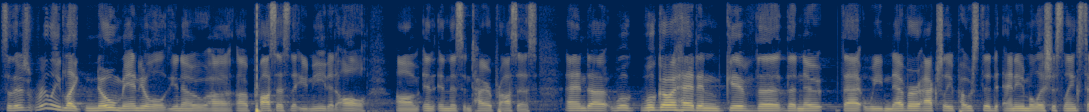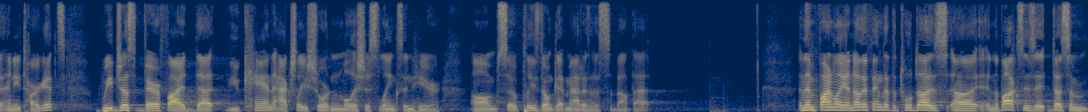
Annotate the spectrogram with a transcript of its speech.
So there's really like no manual you know, uh, uh, process that you need at all um, in, in this entire process. And uh, we'll, we'll go ahead and give the, the note that we never actually posted any malicious links to any targets. We just verified that you can actually shorten malicious links in here. Um, so please don't get mad at us about that. And then finally, another thing that the tool does uh, in the box is it does some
